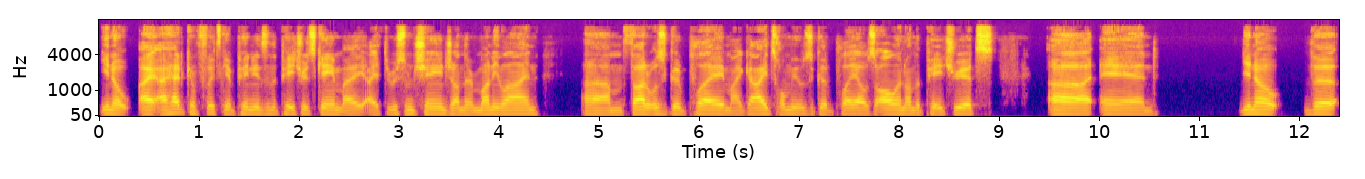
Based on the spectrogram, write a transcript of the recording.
you know, I, I had conflicting opinions in the Patriots game. I, I threw some change on their money line. Um, thought it was a good play. My guy told me it was a good play. I was all in on the Patriots. Uh, and you know, the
